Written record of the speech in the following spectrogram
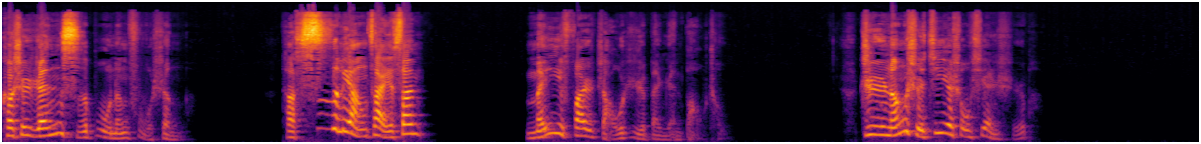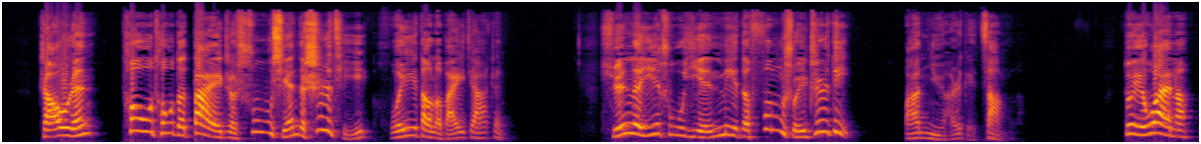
可是人死不能复生啊！他思量再三，没法找日本人报仇，只能是接受现实吧。找人偷偷的带着淑贤的尸体回到了白家镇，寻了一处隐秘的风水之地，把女儿给葬了。对外呢，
